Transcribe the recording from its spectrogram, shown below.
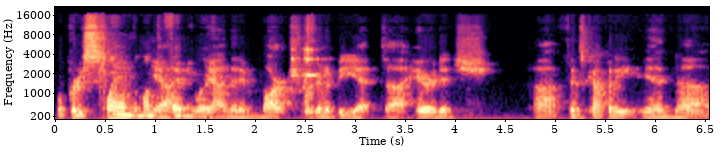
we're pretty slammed the month Yeah, of February. yeah, and then in March we're going to be at uh, Heritage uh, Fence Company in uh,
